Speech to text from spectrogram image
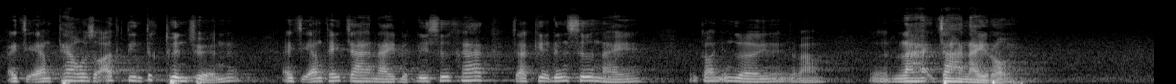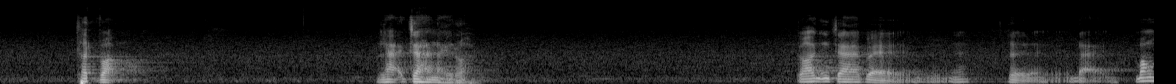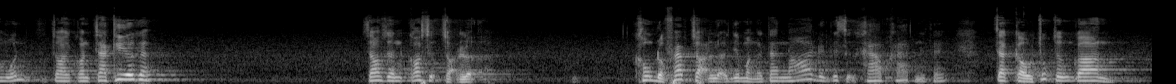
anh chị em theo dõi cái tin tức thuyên truyền anh chị em thấy cha này được đi xứ khác, cha kia đến xứ này có những người bảo ừ, lại cha này rồi. Thất vọng. Lại cha này rồi. Có những cha về ừ, rồi lại mong muốn cho con cha kia cơ giáo dân có sự chọn lựa. Không được phép chọn lựa, nhưng mà người ta nói đến cái sự khao khát như thế. Cha, cầu chúc cho chúng con.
